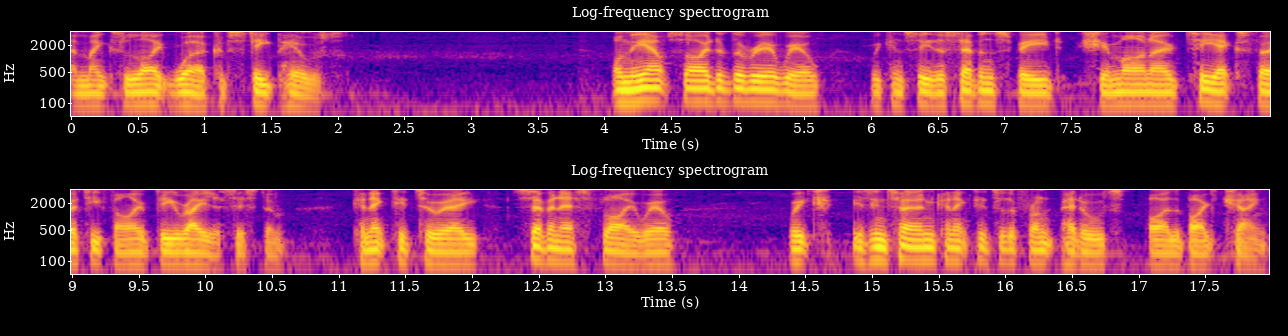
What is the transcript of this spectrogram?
and makes light work of steep hills. On the outside of the rear wheel, we can see the 7-speed Shimano TX35 derailleur system connected to a 7S flywheel which is in turn connected to the front pedals by the bike chain.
